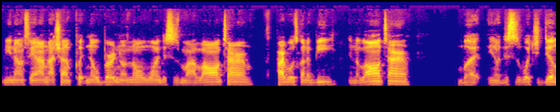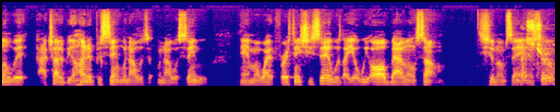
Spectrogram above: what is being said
You know what I'm saying? I'm not trying to put no burden on no one. This is my long term. Probably what's going to be in the long term, but you know, this is what you're dealing with. I try to be 100 percent when I was when I was single. And my wife, first thing she said was like, "Yo, we all battling something." You know what I'm saying? That's So- true.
